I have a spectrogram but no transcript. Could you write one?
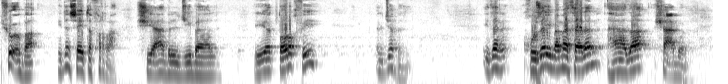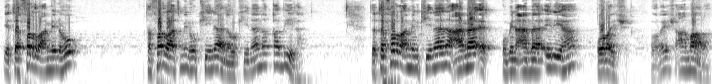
شعبة. إذا سيتفرع شعاب الجبال هي الطرق في الجبل. إذا خزيمة مثلا هذا شعب يتفرع منه تفرعت منه كنانة وكنانة قبيلة. تتفرع من كنانة عمائر ومن عمائرها قريش. قريش عمارة.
